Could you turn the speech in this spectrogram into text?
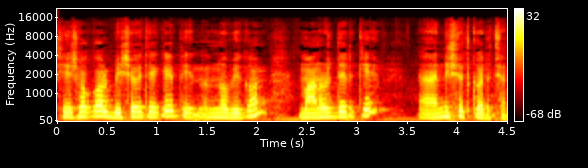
সে সকল বিষয় থেকে নবীগণ মানুষদেরকে নিষেধ করেছেন।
